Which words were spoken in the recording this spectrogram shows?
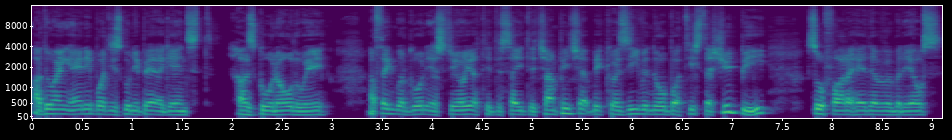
I don't think anybody's going to bet against us going all the way. I think we're going to Australia to decide the championship because even though Bautista should be so far ahead of everybody else,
